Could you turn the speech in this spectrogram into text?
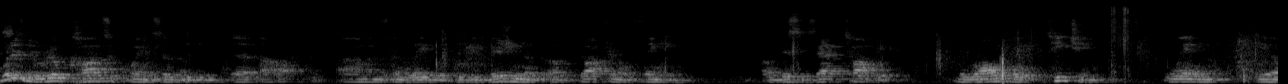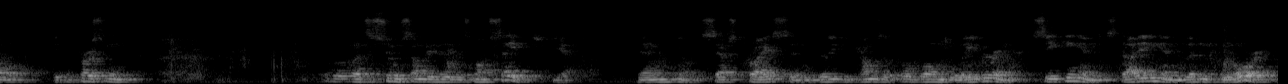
What is the real consequence of the, uh, um, I'm just going to label it, the division of, of doctrinal thinking of this exact topic, the wrongful teaching, when, you know, if a person, let's assume somebody that's not saved yet, then you know accepts Christ and really becomes a full-blown believer and seeking and studying and living for the Lord.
